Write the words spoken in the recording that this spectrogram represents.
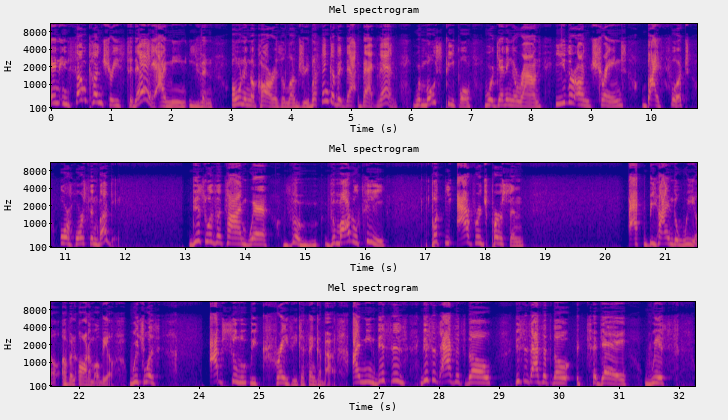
And in some countries today, I mean, even owning a car is a luxury. But think of it that back then, where most people were getting around either on trains, by foot, or horse and buggy. This was a time where the the Model T put the average person at behind the wheel of an automobile, which was absolutely crazy to think about. I mean, this is this is as if though this is as if though today with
